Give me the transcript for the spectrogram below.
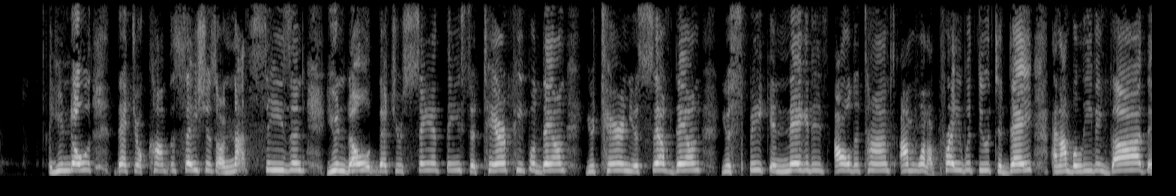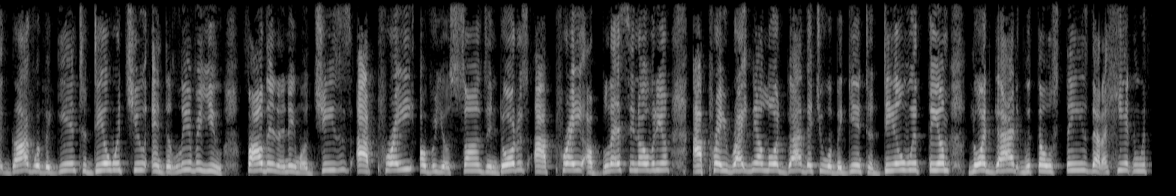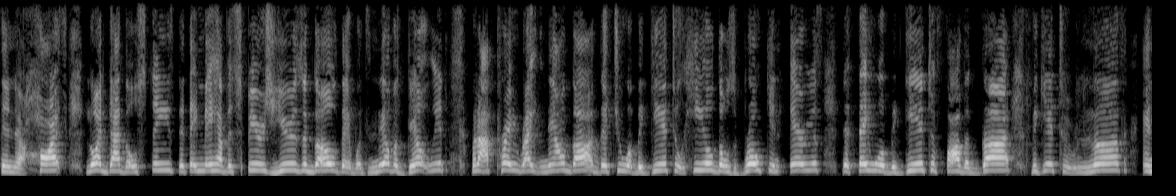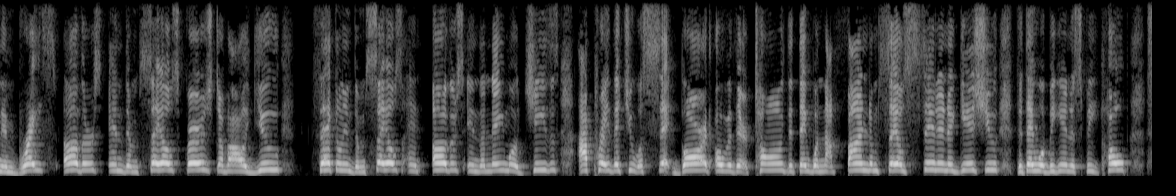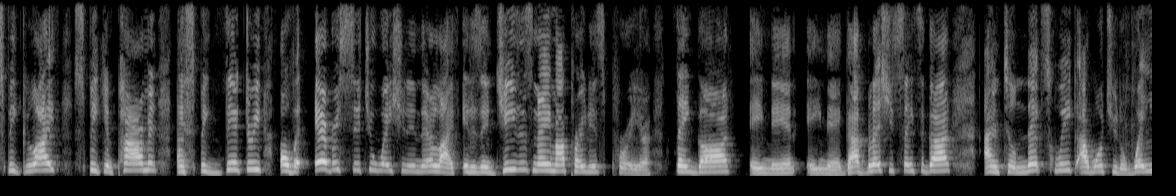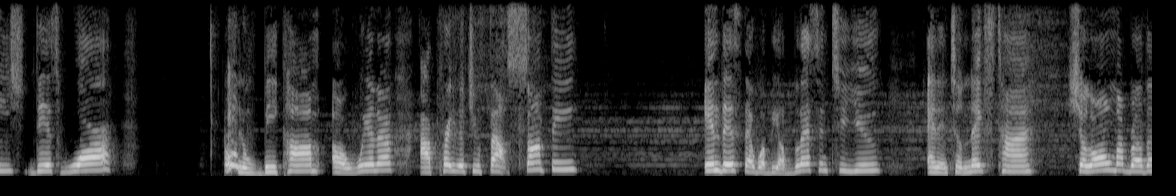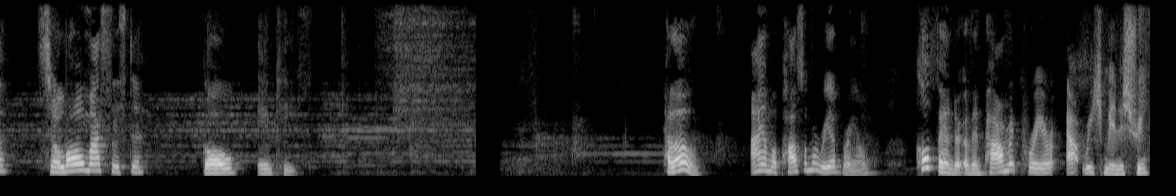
You know that your conversations are not seasoned. You know that you're saying things to tear people down. You're tearing yourself down. You're speaking negative all the times. I'm going to pray with you today and I'm believing God that God will begin to deal with you and deliver you. Father, in the name of Jesus, I pray over your sons and daughters. I pray a blessing over them. I pray right now, Lord God, that you will begin to deal with them. Lord God, with those things that are hidden within their hearts. Lord God, those things that they may have experienced years ago that was never dealt with. But I pray right now, God, that you will begin to heal those broken areas, that they will begin to, Father God, begin to love and embrace others and themselves. First of all, you settling themselves and others in the name of Jesus. I pray that you will set guard over their tongue, that they will not find themselves sinning against you, that they will begin to speak hope, speak life, speak empowerment, and speak victory over every situation in their life. It is in Jesus' name I pray this prayer. Thank God. Amen. Amen. God bless you, saints of God. Until next week, I want you to wage this war and become a winner. I pray that you found something in this that will be a blessing to you. And until next time, shalom, my brother. Shalom, my sister. Go in peace. Hello, I am Apostle Maria Brown, co founder of Empowerment Prayer Outreach Ministry,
